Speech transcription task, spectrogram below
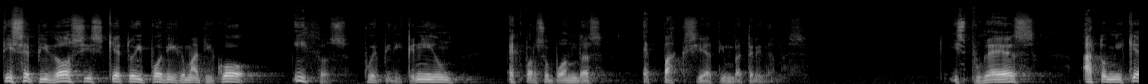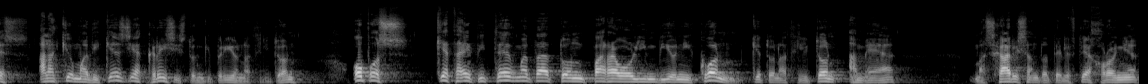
τις επιδόσεις και το υποδειγματικό ήθος που επιδεικνύουν εκπροσωπώντας επάξια την πατρίδα μας. Οι σπουδαίες ατομικές αλλά και ομαδικές διακρίσεις των Κυπρίων αθλητών, όπως και τα επιτεύγματα των παραολυμπιονικών και των αθλητών ΑΜΕΑ, μας χάρισαν τα τελευταία χρόνια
